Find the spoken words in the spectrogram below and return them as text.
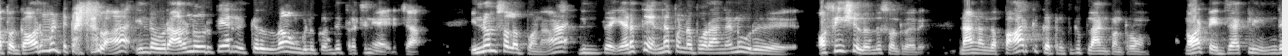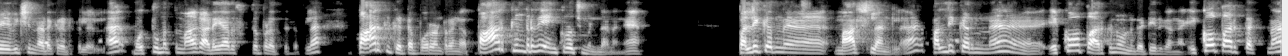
அப்ப கவர்மெண்ட் கட்டலாம். இந்த ஒரு அறுநூறு பேர் இருக்கிறது தான் உங்களுக்கு வந்து பிரச்சனை ஆயிடுச்சா இன்னும் சொல்ல போனா இந்த இடத்த என்ன பண்ண போறாங்கன்னு ஒரு அபிஷியல் வந்து சொல்றாரு. நாங்க அங்க பார்க் கட்டுறதுக்கு பிளான் பண்றோம். நாட் எக்ஸாக்ட்லி இந்த எவிக்ஷன் நடக்கிற இடத்துல இல்ல. மொத்த மொத்தமாக அடையாள சுத்தப்படுற இடத்துல பார்க் கட்ட போறோன்றாங்க பார்க்ன்றதே என்க்ரோச்மெண்ட் தானேங்க. பள்ளிக்கரண மார்ஷ்லாண்ட்ல பள்ளிக்கரண எக்கோ பார்க்னு ஒண்ணு கட்டியிருக்காங்க. எக்கோ பார்க் கட்டினா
